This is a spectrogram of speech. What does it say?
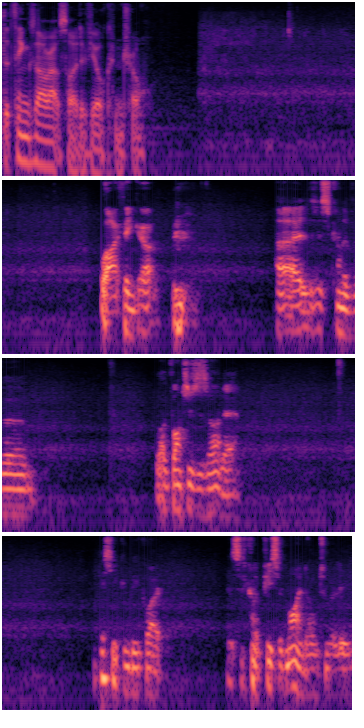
that things are outside of your control? Well, I think uh, uh, it's kind of uh, what advantages are there? I guess you can be quite it's a kind of peace of mind ultimately.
